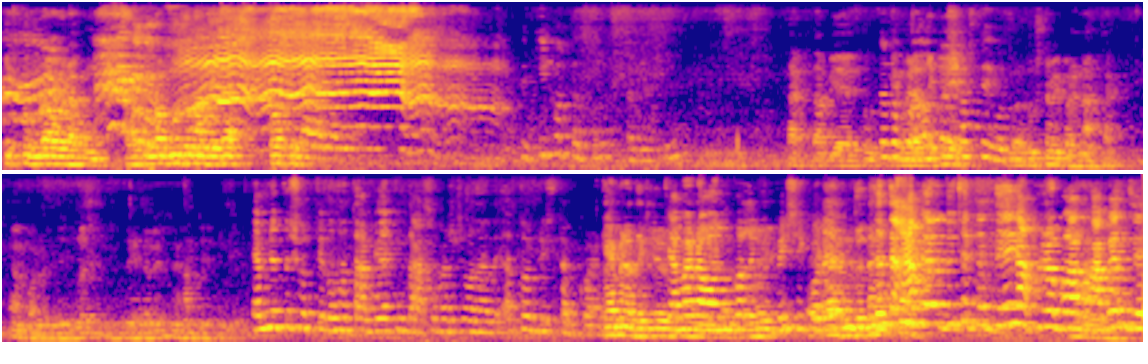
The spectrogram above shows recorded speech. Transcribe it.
ঠিক তোমরাও এরকম। তোমরা বুঝো না যে এটা কষ্ট তুই কি করতেছিস থাক তাবিয়া একটু তো তো ক্যামেরা বড় দেখে শাস্তি করবে। দুষ্টামি করে না থাক এমন করে না, যেগুলো দিয়ে দেবে হাত দিয়ে দিবে। এমনি তো সত্যি কথা তাবিয়া কিন্তু আশেপাশে শোনা এত ডিস্টার্ব করে ক্যামেরা দেখলে ক্যামেরা অন করলে একটু বেশি করে। যাতে আমি আরও দুই চারটা দেই আপনারা ভাবেন যে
